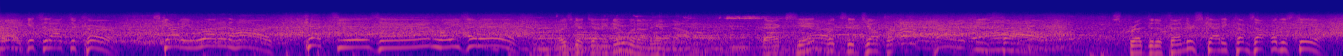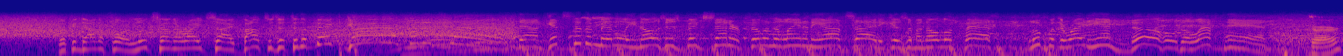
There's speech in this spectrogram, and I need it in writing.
play. Gets it out to Kerr. Scotty running hard. Catches and lays it in. Oh, he's got Johnny Newman on him now. Backs in. Puts the jumper up. And He's fouled. Spread the defender. Scotty comes up with a steal. Looking down the floor. Luke's on the right side. Bounces it to the big guard for the slam. Down, gets to the middle. He knows his big center filling the lane on the outside. He gives him a no-look pass. Luke with the right hand. No, the left hand. Kerr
